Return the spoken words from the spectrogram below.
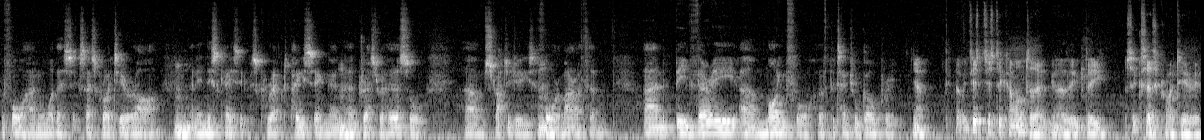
beforehand on what their success criteria are, Mm-hmm. and in this case it was correct pacing and, Mhm. and dress rehearsal um, strategies Mhm. for a marathon, and be very um, mindful of potential goal creep. Yeah. I mean, just just to come on to that, you know, the, the success criteria.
